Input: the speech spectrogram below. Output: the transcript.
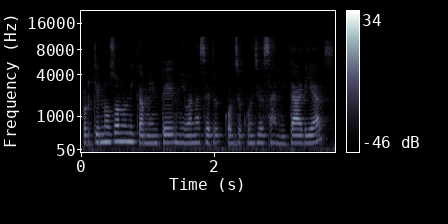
porque no son únicamente ni van a ser consecuencias sanitarias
